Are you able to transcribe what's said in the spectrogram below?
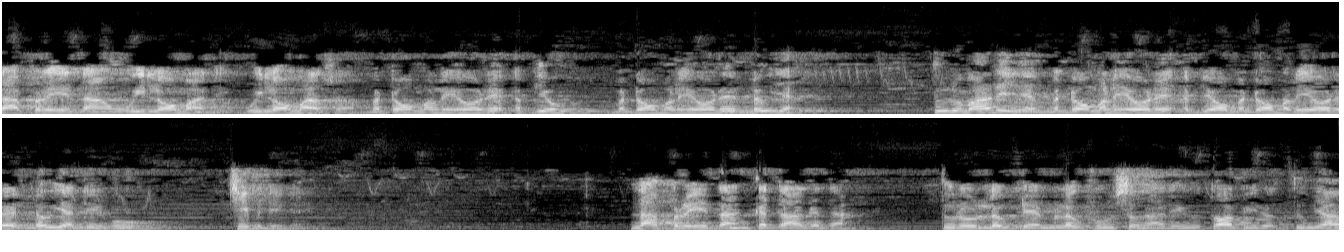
နပရိတံဝီလောမနေဝီလောမဆိုတာမတော်မလျော်တဲ့အပြောမတော်မလျော်တဲ့လုပ်ရက်သူတစ်ပါးတွေရဲ့မတော်မလျော်တဲ့အပြောမတော်မလျော်တဲ့လုပ်ရက်တွေကိုကြည့်မနေနဲ့နပရိတံကတကတံ သူတို့လှုပ်တယ်မလှုပ်ဘူးဆိုတာတွေကိုသွားပြီးတော့သူများ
